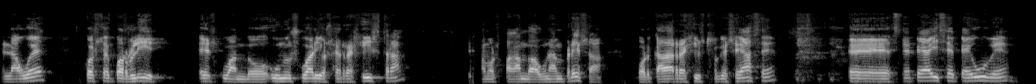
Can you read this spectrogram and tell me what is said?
en la web. Coste por lead es cuando un usuario se registra, estamos pagando a una empresa por cada registro que se hace. Eh, CPA y CPV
